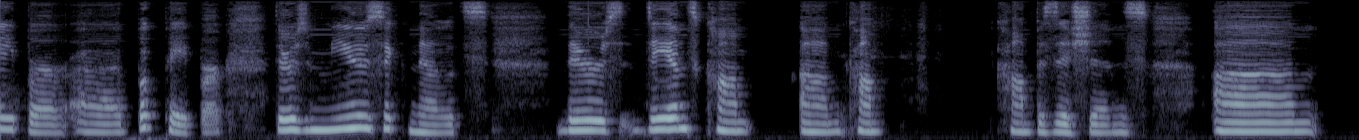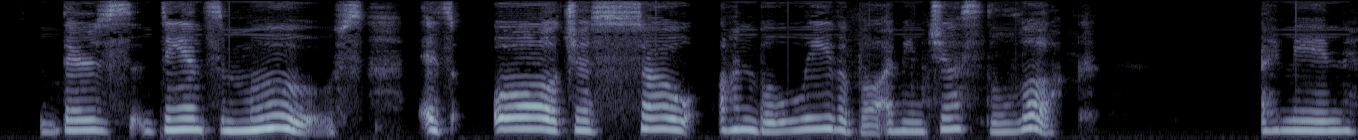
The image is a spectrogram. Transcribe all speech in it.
paper, uh, book paper. There's music notes. There's dance comp, um, comp compositions. Um, there's dance moves. It's all just so unbelievable. I mean, just look. I mean,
